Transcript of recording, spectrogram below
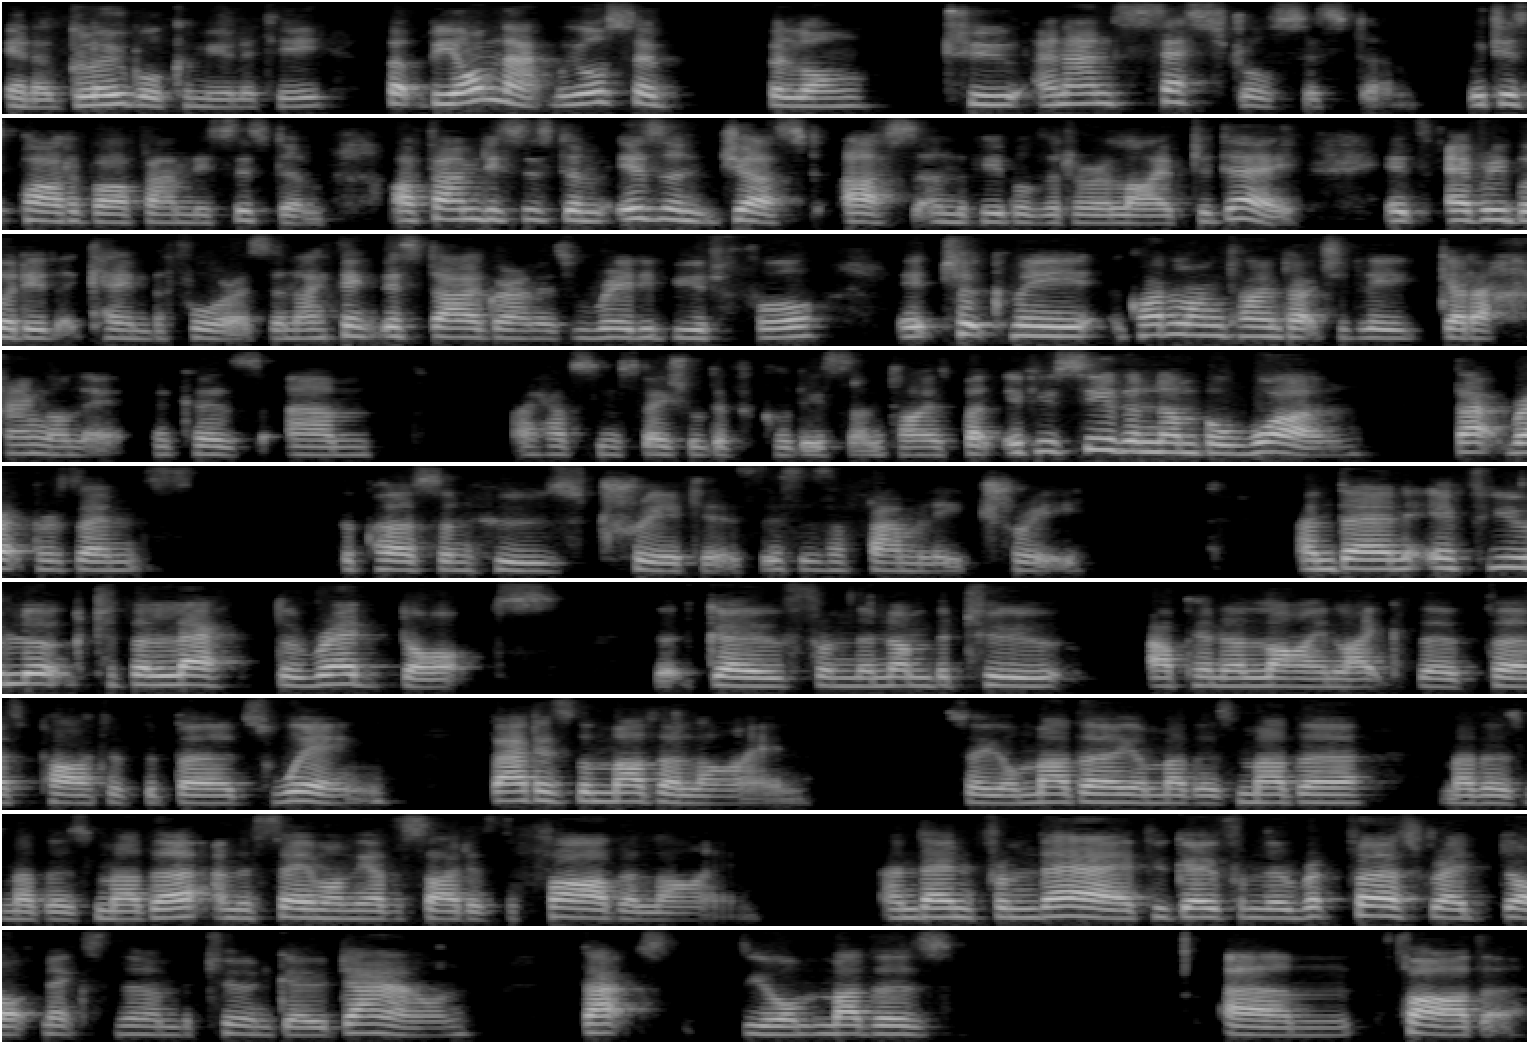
in a global community. But beyond that, we also belong to an ancestral system, which is part of our family system. Our family system isn't just us and the people that are alive today, it's everybody that came before us. And I think this diagram is really beautiful. It took me quite a long time to actually get a hang on it because um, I have some spatial difficulties sometimes. But if you see the number one, that represents the person whose tree it is. This is a family tree. And then if you look to the left, the red dots that go from the number two up in a line like the first part of the bird's wing, that is the mother line. So your mother, your mother's mother, mother's mother's mother, and the same on the other side is the father line. And then from there, if you go from the first red dot next to the number two and go down, that's your mother's um, father.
